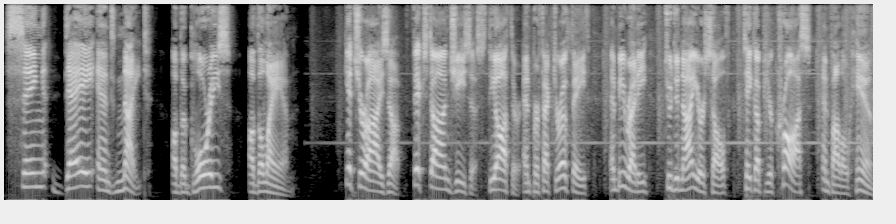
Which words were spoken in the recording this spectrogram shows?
sing day and night of the glories of the Lamb. Get your eyes up, fixed on Jesus, the author and perfecter of faith, and be ready to deny yourself, take up your cross, and follow him.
